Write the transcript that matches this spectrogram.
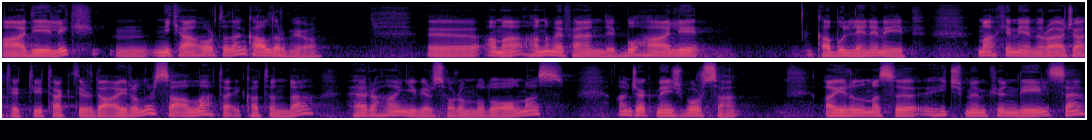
adilik m, nikahı ortadan kaldırmıyor. Ee, ama hanımefendi bu hali kabullenemeyip mahkemeye müracaat ettiği takdirde ayrılırsa Allah da katında herhangi bir sorumluluğu olmaz. Ancak mecbursa ayrılması hiç mümkün değilse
